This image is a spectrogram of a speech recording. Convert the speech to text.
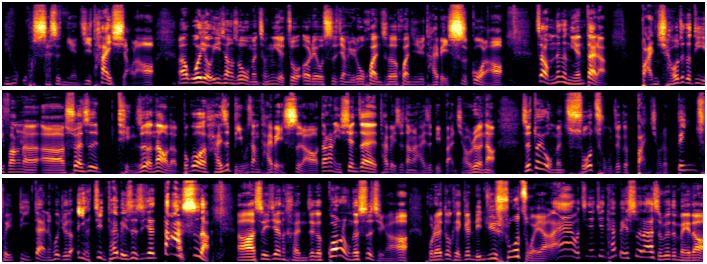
因为我实在是年纪太小了啊。啊，我有印象说，我们曾经也坐二六四这样一路换车换进去台北市过了啊。在我们那个年代了，板桥这个地方呢，啊，虽然是。挺热闹的，不过还是比不上台北市了啊、当然，你现在台北市当然还是比板桥热闹。只是对于我们所处这个板桥的边陲地带呢，会觉得哎呀，进台北市是一件大事啊啊，是一件很这个光荣的事情啊啊！回来都可以跟邻居说嘴啊，哎呀，我今天进台北市啦，什么都没的、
